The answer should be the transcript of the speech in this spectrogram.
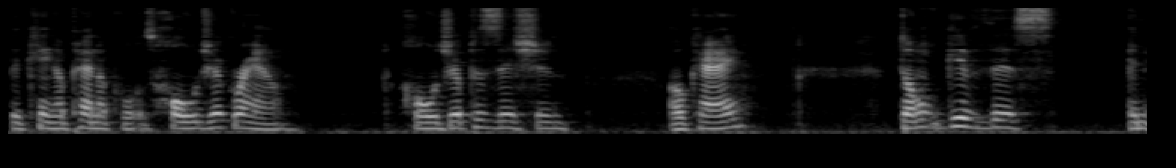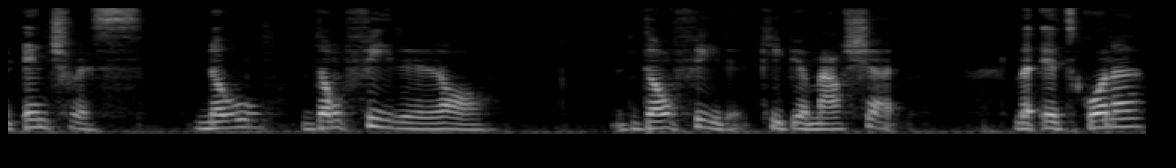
The King of Pentacles. Hold your ground. Hold your position, okay? Don't give this an interest. No, don't feed it at all. Don't feed it. Keep your mouth shut. It's going to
